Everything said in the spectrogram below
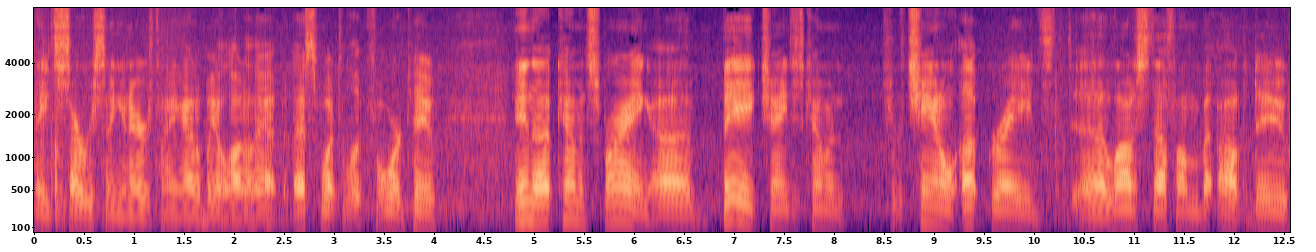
needs servicing and everything, that'll be a lot of that. But that's what to look forward to in the upcoming spring. Uh, big changes coming for the channel, upgrades, uh, a lot of stuff I'm about to do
